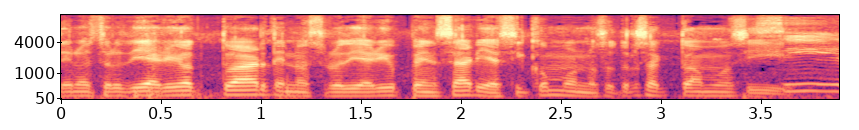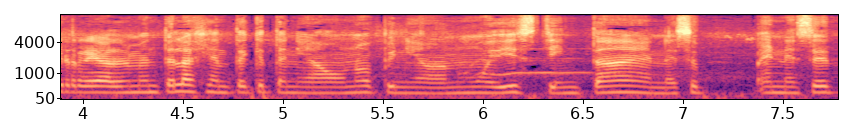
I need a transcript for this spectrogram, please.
de nuestro diario actuar, de nuestro diario pensar. Y así como nosotros actuamos y... Sí, realmente la gente que tenía una opinión muy distinta en ese, en ese,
